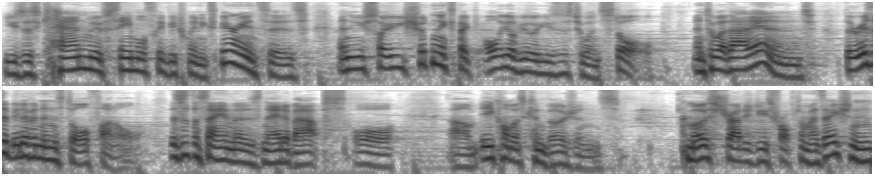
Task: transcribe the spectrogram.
Users can move seamlessly between experiences, and so you shouldn't expect all of your users to install. And to that end, there is a bit of an install funnel. This is the same as native apps or um, e-commerce conversions. Most strategies for optimization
